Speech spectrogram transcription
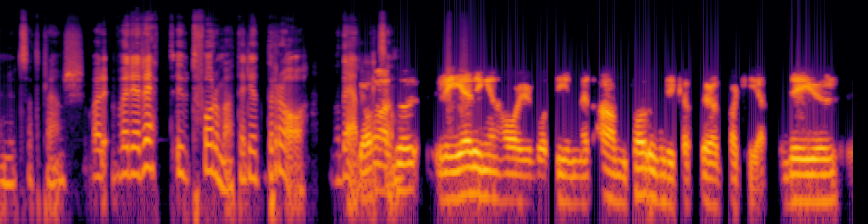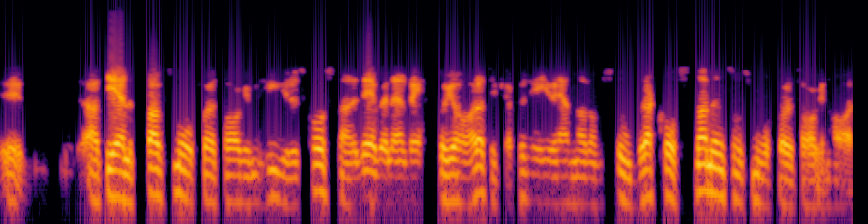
en utsatt bransch. Var, var det rätt utformat? Är det ett bra modell? Ja, liksom? alltså, regeringen har ju gått in med ett antal olika stödpaket. Det är ju eh, att hjälpa småföretagen med hyreskostnader, det är väl en rätt att göra tycker jag. För det är ju en av de stora kostnaderna som småföretagen har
